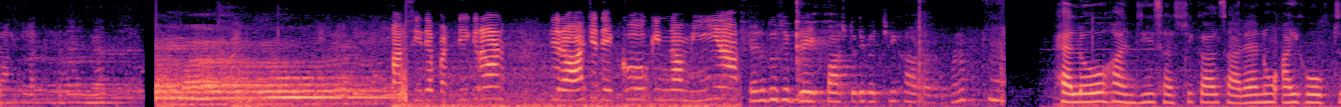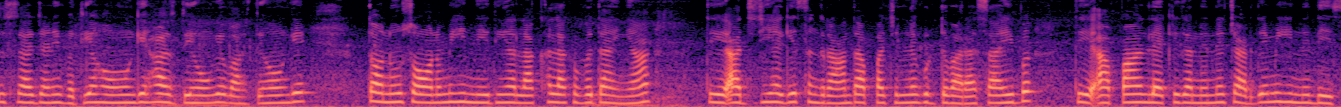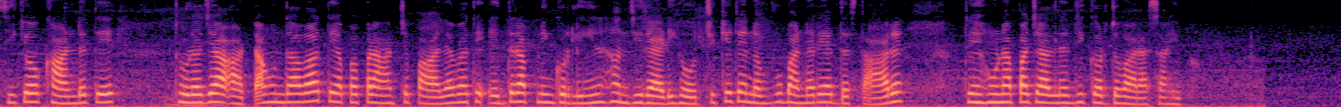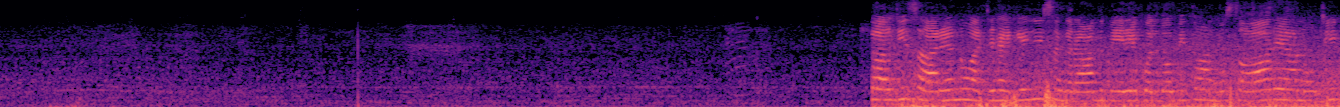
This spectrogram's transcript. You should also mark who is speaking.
Speaker 1: ਲੱਖ ਲੱਖ ਵਧਾਈਆਂ ਮਾਸੀ ਦੇ ਪੱਟੀ ਕਰਾਉਣ ਤੇ ਰਾਹ 'ਚ ਦੇਖੋ ਕਿੰਨਾ ਮੀਂਹ ਆ। ਇਹਨੂੰ ਤੁਸੀਂ ਬ੍ਰੇਕਫਾਸਟ ਦੇ ਵਿੱਚ ਵੀ ਖਾ ਸਕਦੇ ਹੋ ਹਨਾ?
Speaker 2: ਹੈਲੋ ਹਾਂਜੀ ਸਤਿ ਸ਼੍ਰੀ ਅਕਾਲ ਸਾਰਿਆਂ ਨੂੰ। ਆਈ ਹੋਪ ਤੁਸੀਂ ਸਾਰੇ ਜਾਣੇ ਵਧੀਆ ਹੋਵੋਗੇ ਹੱਸਦੇ ਹੋਵੋਗੇ ਵਸਦੇ ਹੋਵੋਗੇ। ਤੁਹਾਨੂੰ ਸੌਣ ਮਹੀਨੇ ਦੀਆਂ ਲੱਖ ਲੱਖ ਵਧਾਈਆਂ। ਤੇ ਅੱਜ ਜੀ ਹੈਗੀ ਸੰਗਰਾਂਦ ਆਪਾਂ ਚੱਲੇ ਗੁਰਦੁਆਰਾ ਸਾਹਿਬ। ਤੇ ਆਪਾਂ ਲੈ ਕੇ ਜਾਂਦੇ ਨੇ ਚੜ੍ਹਦੇ ਮਹੀਨੇ ਦੇਸੀ ਘਿਓ ਖੰਡ ਤੇ ਥੋੜਾ ਜਿਹਾ ਆਟਾ ਹੁੰਦਾ ਵਾ ਤੇ ਆਪਾਂ ਪਰਾਂਠ ਚ ਪਾ ਲਿਆ ਵਾ ਤੇ ਇੱਧਰ ਆਪਣੀ ਗੁਰਲੀਨ ਹਾਂਜੀ ਰੈਡੀ ਹੋ ਚੁੱਕੀ ਤੇ ਨੱਬੂ ਬਣ ਰਿਹਾ ਦਸਤਾਰ ਤੇ ਹੁਣ ਆਪਾਂ ਚੱਲਦੇ ਹਾਂ ਜੀ ਗੁਰਦੁਆਰਾ ਸਾਹਿਬ।
Speaker 1: ਜੀ ਸਾਰਿਆਂ ਨੂੰ, ਅੱਜ ਹੈਗੀ ਜੀ ਸੰਗਰਾਂਦ ਮੇਰੇ ਵੱਲੋਂ ਵੀ ਤੁਹਾਨੂੰ ਸਾਰਿਆਂ ਨੂੰ ਜੀ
